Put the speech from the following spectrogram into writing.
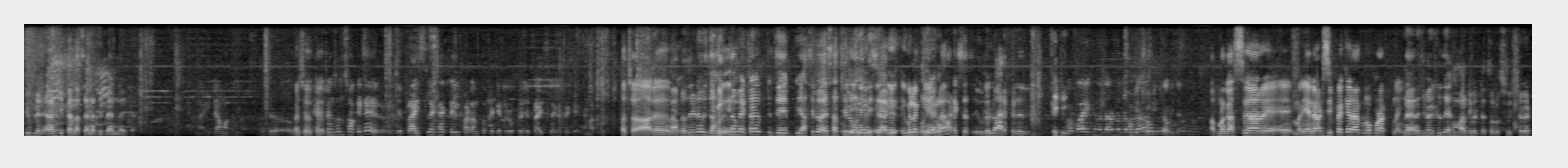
tubelight energy plus energy brand না এটা। না এটা আমাদের না। আচ্ছা এক্সটেনশন সকেটের যে প্রাইস লেখা একটা ই পাঠান তো প্যাকেটের উপরে যে প্রাইস লেখা থাকে এমআরপি আচ্ছা আর আপনাদের এটা জাহিদ নামে একটা যে ইয়া ছিল এসা ছিল উনি দিছে আগে। এ- কি উনি এখন এগুলা? পাঠাচ্ছে আছে। এগুলো হলো আরএফএল ফিটিং বাবা এখানে দাঁড়ানো যাবে আপনার কাছে আর মানে এনার্জি প্যাকের আর কোনো প্রোডাক্ট নাই? না এনার্জি প্যাকেট শুধু এখন মাল্টিপ্যাকটা চলো সুইচ সকেট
